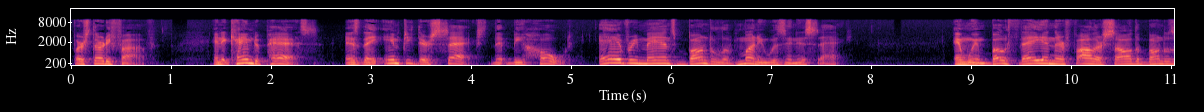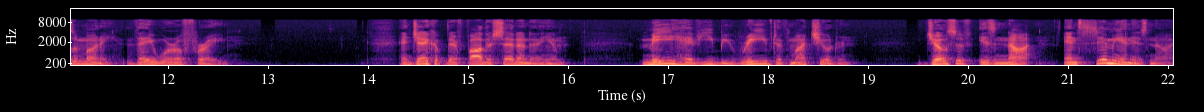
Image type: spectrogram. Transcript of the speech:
Verse 35 And it came to pass, as they emptied their sacks, that behold, every man's bundle of money was in his sack. And when both they and their father saw the bundles of money, they were afraid. And Jacob their father said unto him, Me have ye bereaved of my children. Joseph is not, and Simeon is not,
